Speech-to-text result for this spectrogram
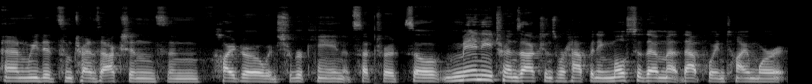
and we did some transactions in hydro and sugarcane, etc. So many transactions were happening. Most of them at that point in time were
